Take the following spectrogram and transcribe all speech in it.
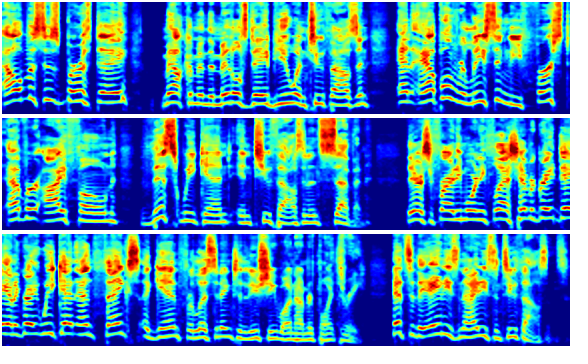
Elvis's birthday, Malcolm in the Middle's debut in 2000, and Apple releasing the first ever iPhone this weekend in 2007. There's your Friday morning flash. Have a great day and a great weekend, and thanks again for listening to the new She 100.3. Hits of the 80s, 90s, and 2000s.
